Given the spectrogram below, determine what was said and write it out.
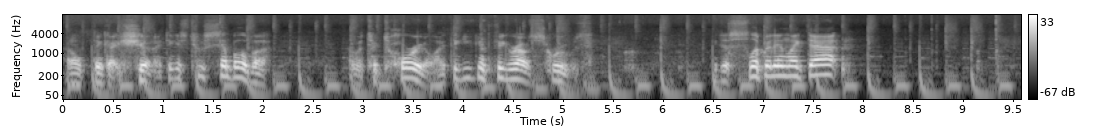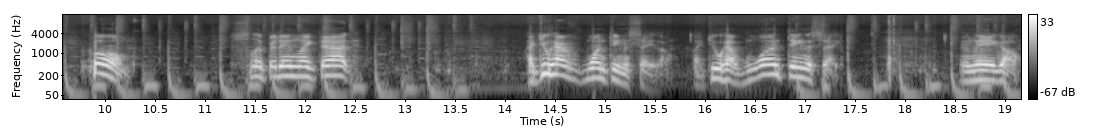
I don't think I should. I think it's too simple of a, of a tutorial. I think you can figure out screws. You just slip it in like that. Boom. Slip it in like that. I do have one thing to say though. I do have one thing to say. And there you go.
